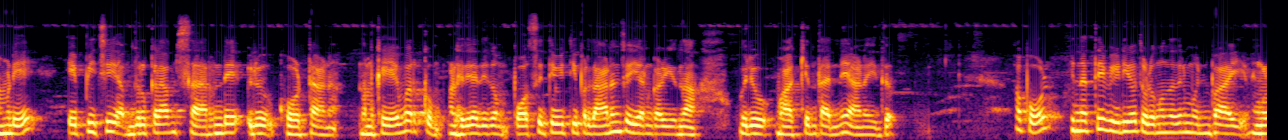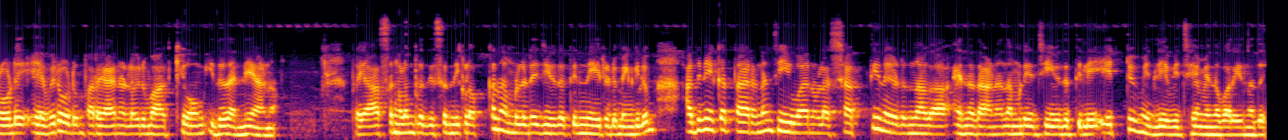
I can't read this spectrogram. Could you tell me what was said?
നമ്മുടെ A P J Abdul Kalam സാറിന്റെ ഒരു കോട്ടാണ്. നമുക്ക് ഏവർക്കും വളരെയധികം പോസിറ്റിവിറ്റി പ്രദാനം ചെയ്യാൻ കഴിയുന്ന ഒരു വാക്യം തന്നെയാണ് ഇത്. അപ്പോൾ ഇന്നത്തെ വീഡിയോ തുടങ്ങുന്നതിന് മുൻപായി നിങ്ങളോട് എവരോടും പറയാനുള്ള ഒരു വാക്യവും ഇത് തന്നെയാണ്. പ്രയാസങ്ങളും പ്രതിസന്ധികളും ഒക്കെ നമ്മളുടെ ജീവിതത്തിൽ നേരിടുമെങ്കിലും അതിനെയൊക്കെ തരണം ചെയ്യുവാനുള്ള ശക്തി നേടുന്നക എന്നതാണ് നമ്മുടെ ജീവിതത്തിലെ ഏറ്റവും വലിയ വിജയം എന്ന് പറയുന്നത്.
